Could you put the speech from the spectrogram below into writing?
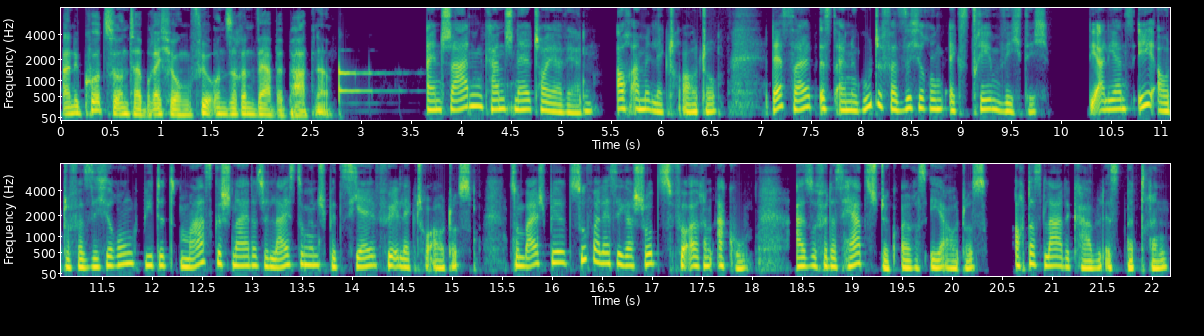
eine kurze Unterbrechung für unseren Werbepartner. Ein Schaden kann schnell teuer werden, auch am Elektroauto. Deshalb ist eine gute Versicherung extrem wichtig. Die Allianz E-Auto-Versicherung bietet maßgeschneiderte Leistungen speziell für Elektroautos. Zum Beispiel zuverlässiger Schutz für euren Akku, also für das Herzstück eures E-Autos. Auch das Ladekabel ist mit drin.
